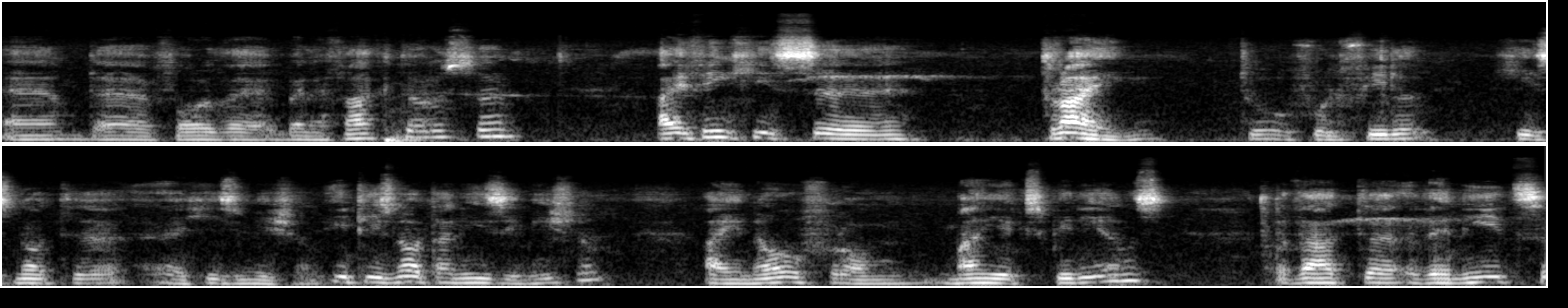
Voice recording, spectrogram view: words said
and uh, for the benefactors. I think he's uh, trying to fulfill his not uh, his mission. It is not an easy mission. I know from my experience that uh, the needs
